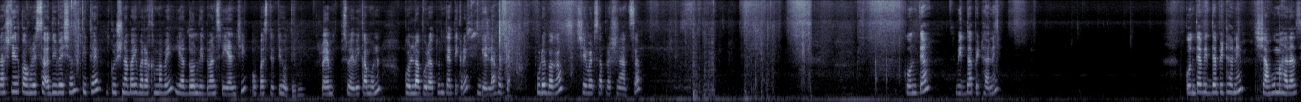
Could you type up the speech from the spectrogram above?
राष्ट्रीय काँग्रेसचं अधिवेशन तिथे कृष्णाबाई व रखमाबाई या दोन विद्वान स्त्रियांची उपस्थिती होती. स्वयंसेविका म्हणून कोल्हापुरातून त्या तिकडे गेल्या होत्या. पुढे बघा शेवटचा प्रश्न आजचा. कोणत्या विद्यापीठाने कोणत्या विद्यापीठाने शाहू महाराज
